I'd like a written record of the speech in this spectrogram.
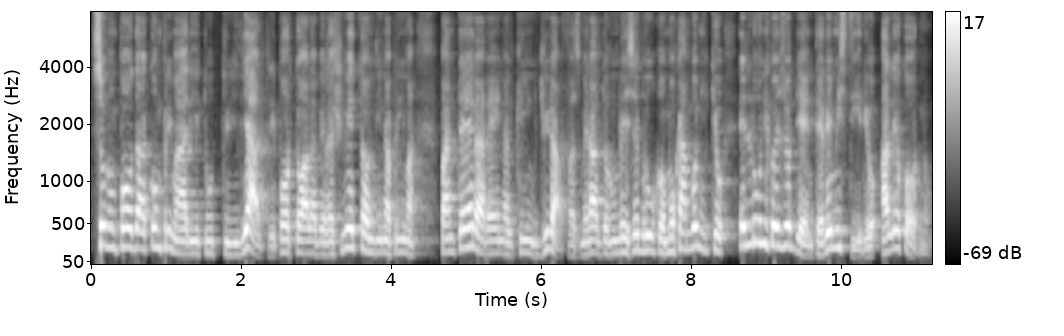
Sono un po' da comprimari tutti gli altri, Porto Alabe la Civetta, Ondina prima Pantera, Reynald King Giraffa, Smeraldo Nunese Bruco, Mocambo Nicchio e l'unico esordiente Re Mysterio a Leocorno.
